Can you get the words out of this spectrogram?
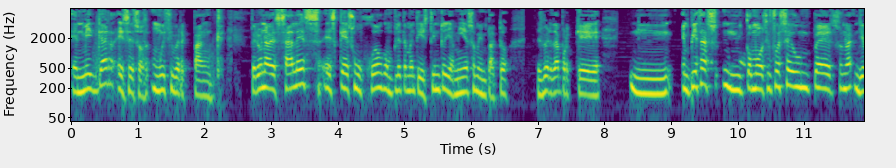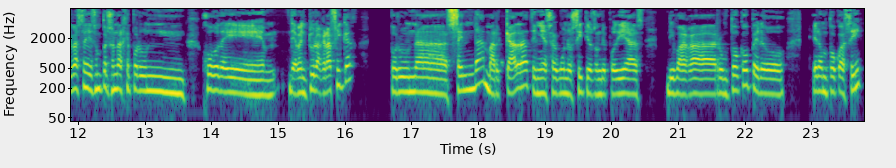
en Midgar es eso, muy cyberpunk. Pero una vez sales es que es un juego completamente distinto y a mí eso me impactó. Es verdad, porque mm, empiezas mm, como si fuese un personaje, llevases un personaje por un juego de, de aventura gráfica, por una senda marcada, tenías algunos sitios donde podías divagar un poco, pero era un poco así.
